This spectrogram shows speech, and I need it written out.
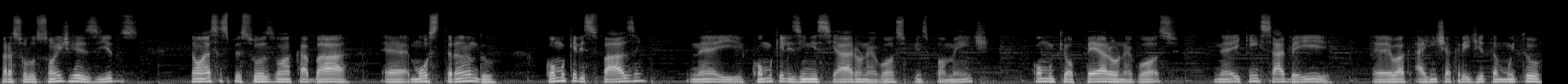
para soluções de resíduos. Então essas pessoas vão acabar é, mostrando como que eles fazem, né, e como que eles iniciaram o negócio principalmente, como que opera o negócio, né, e quem sabe aí é, eu a gente acredita muito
